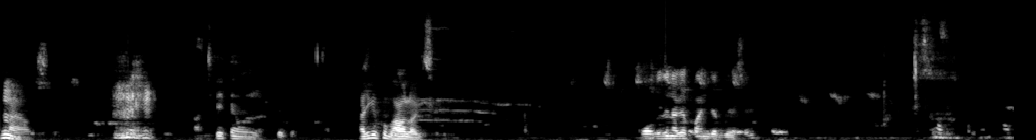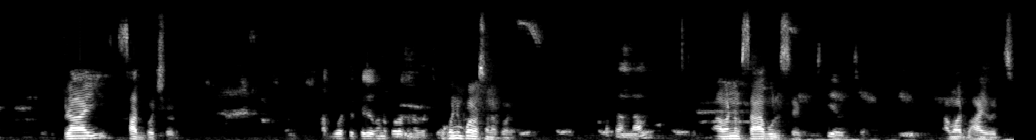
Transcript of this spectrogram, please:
হ্যাঁ অবশ্যই। আজকে কেমন লাগছে? আজকে খুব ভালো লাগছে। কতদিন আগে পাঞ্জাব গিয়েছেন? প্রায় সাত বছর। সাত বছর থেকে ওখানে পড়াশোনা করছে ওখানে পড়াশোনা করে। আপনার নাম? আমার নাম সাহাবুল শেখ। কি হচ্ছে? আমার ভাই হচ্ছে।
